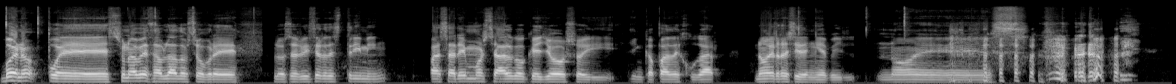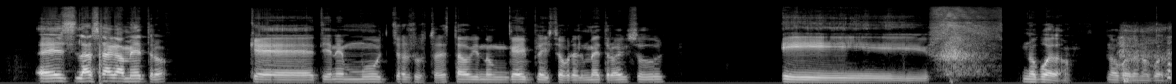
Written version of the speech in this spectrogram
Bueno, pues una vez hablado sobre los servicios de streaming, pasaremos a algo que yo soy incapaz de jugar. No es Resident Evil, no es. es la saga Metro, que tiene muchos sustos. He estado viendo un gameplay sobre el Metro Exodus y. No puedo, no puedo, no puedo.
